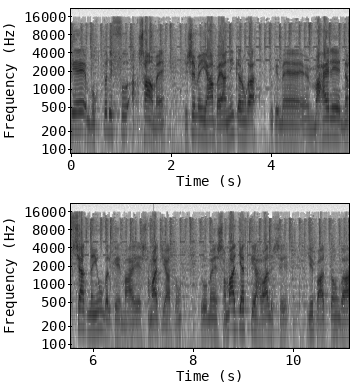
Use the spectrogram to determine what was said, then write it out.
के मुख्तलिफ़ अकसाम हैं, जिसे मैं यहाँ बयान नहीं करूँगा, क्योंकि मैं माहिर नफ्सियात नहीं हूँ, बल्कि माहिर समाजियात हूँ। तो मैं समाजियात के हवाले से ये बात कहूँगा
